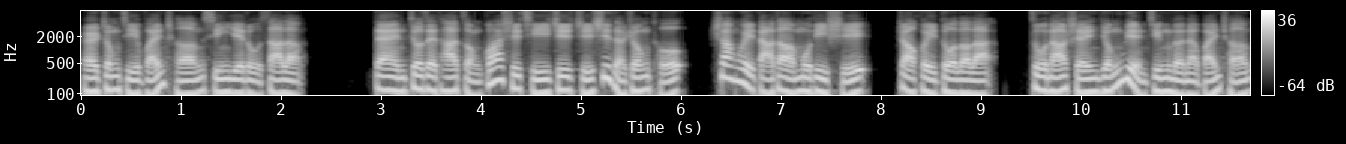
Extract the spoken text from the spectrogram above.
而终极完成新耶路撒冷。但就在他总瓜时期之职事的中途，尚未达到目的时，召会堕落了，阻挠神永远经纶的完成，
